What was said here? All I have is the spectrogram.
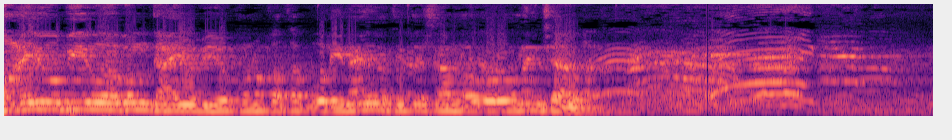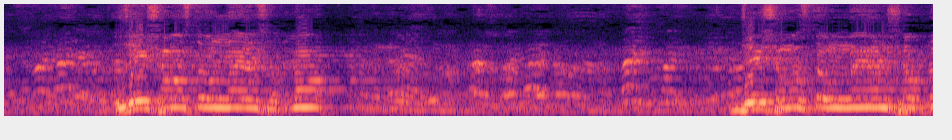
বায়বীয় এবং গায়বীয়, কোনো কথা বলি নাই, অতীতের সামনে বলব না ইনশাআল্লাহ। যে সমস্ত উন্নয়ন স্বপ্ন, যে সমস্ত উন্নয়ন স্বপ্ন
